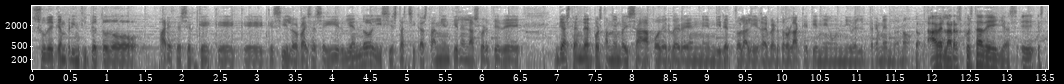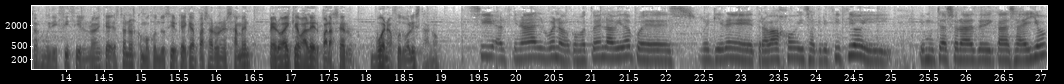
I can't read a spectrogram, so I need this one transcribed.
sube que en principio todo parece ser que, que, sí, los vais a seguir viendo y si estas chicas también tienen la suerte de, de ascender, pues también vais a poder ver en, directo la Liga Iberdrola que tiene un nivel tremendo, ¿no? A ver, la respuesta de ellas, eh, esto es muy difícil, ¿no? Hay que, esto no es como conducir que hay que pasar un examen, pero hay que valer para ser buena futbolista, ¿no? Sí, al final, bueno, como todo en la vida, pues requiere trabajo y sacrificio y, y muchas horas dedicadas a ello.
